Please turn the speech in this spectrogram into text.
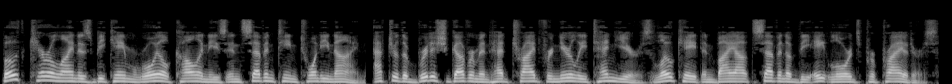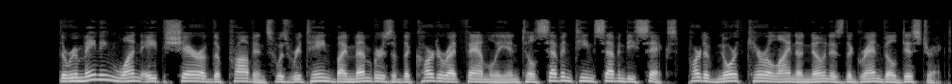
Both Carolinas became royal colonies in 1729, after the British government had tried for nearly ten years locate and buy out seven of the eight Lords Proprietors. The remaining one-eighth share of the province was retained by members of the Carteret family until 1776, part of North Carolina known as the Granville District.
